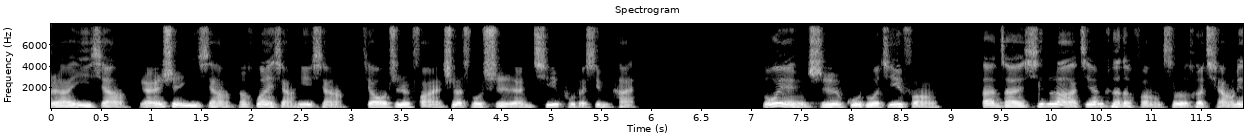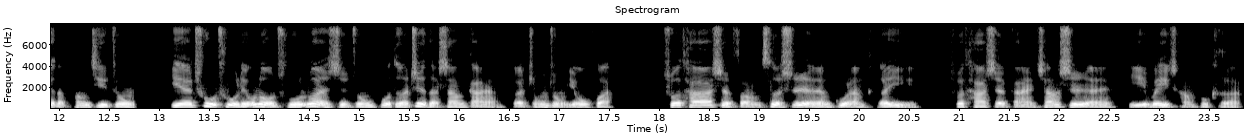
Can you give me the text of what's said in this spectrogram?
然意象、人事意象和幻想意象交织，反射出诗人凄苦的心态。罗隐诗故多讥讽，但在辛辣尖刻的讽刺和强烈的抨击中，也处处流露出乱世中不得志的伤感和种种忧患。说他是讽刺诗人固然可以说他是感伤诗人亦未尝不可，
